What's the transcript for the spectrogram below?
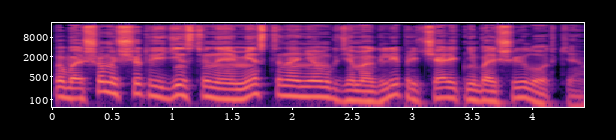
по большому счету единственное место на нем, где могли причалить небольшие лодки.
